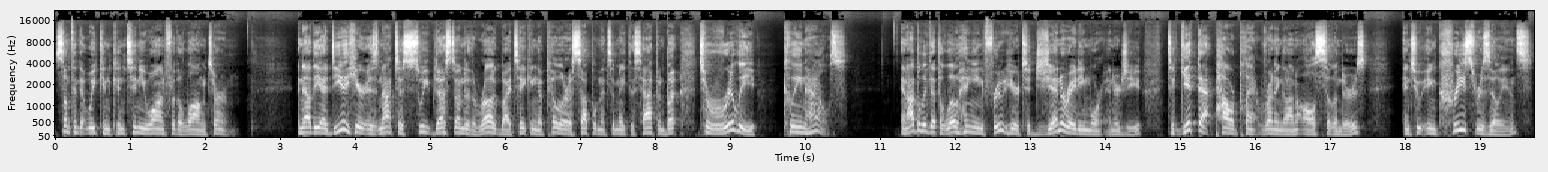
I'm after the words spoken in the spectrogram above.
something that we can continue on for the long term. And now the idea here is not to sweep dust under the rug by taking a pill or a supplement to make this happen, but to really clean house. And I believe that the low hanging fruit here to generating more energy, to get that power plant running on all cylinders, and to increase resilience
